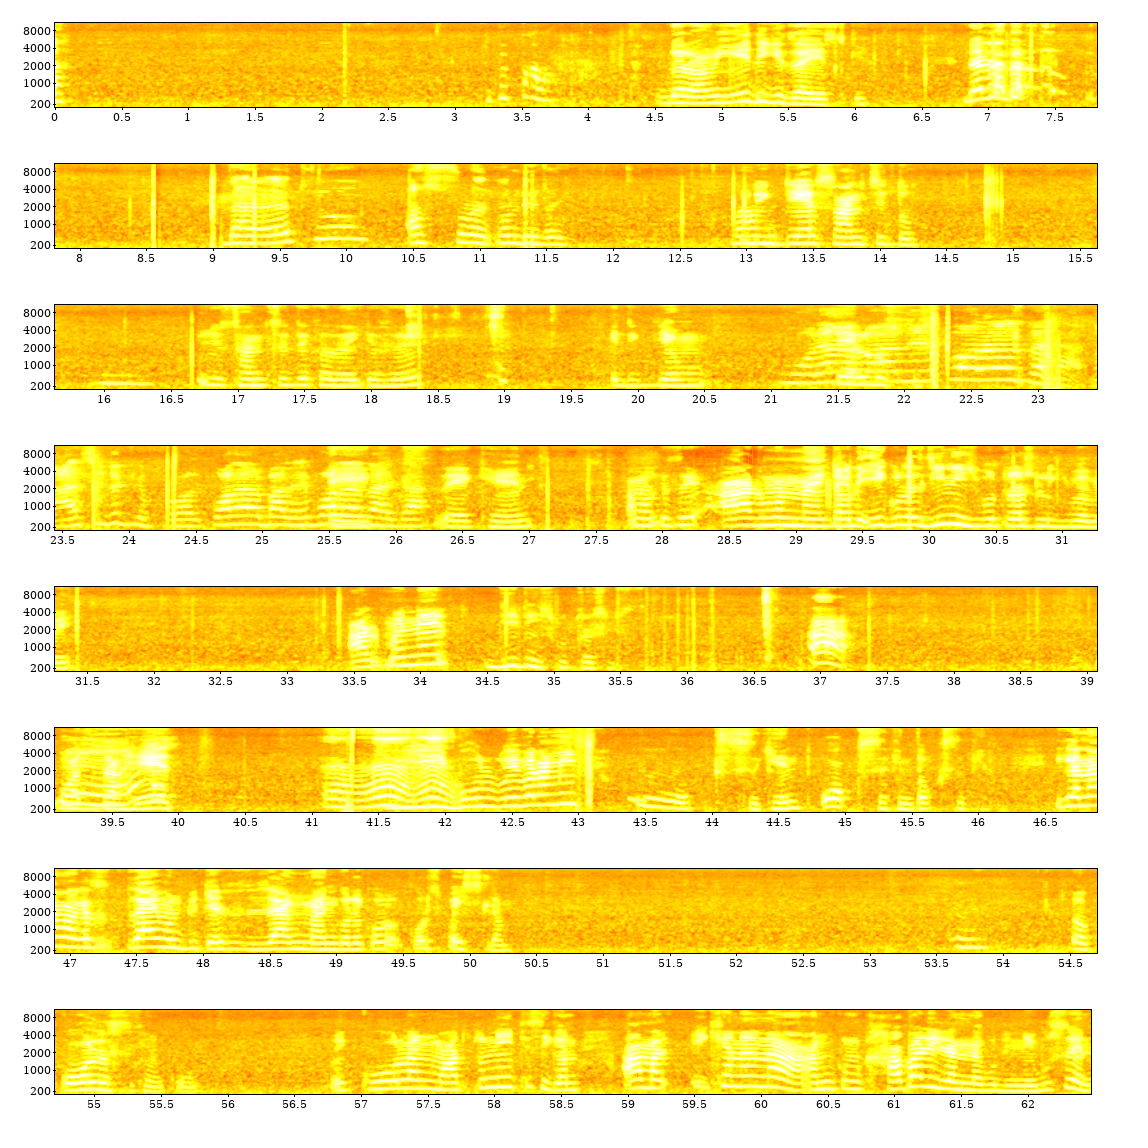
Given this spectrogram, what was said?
দাঁড়া আমি এইদিকে যাই আজকে। দাঁড়া দাঁড়া দাঁড়া। উল্লি যাই। ওদিক দিয়ে সানসেট তো। ওই যে সানসেট দেখা যাইতেছে। এদিক দিয়ে তেল দেখেন আমার কাছে আর মন নাই তাহলে এইগুলা জিনিসপত্র আসলো কীভাবে? আর মানে জিনিসপত্র আসলো। আ! হোয়াট দ্য হেড কি বলব? এবার আমি okay second okay second okay second এখানে আমার কাছে ডায়মন্ড পিকে এসেছে, যা আমি মাইন করে কোর্স পাইছিলাম। কল আছে এখানে কল ওই কল আমি মাত্র নিতেছি, কারণ আমার এখানে না, আমি কোনো খাবারই রান্না করিনি, বুঝছেন?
